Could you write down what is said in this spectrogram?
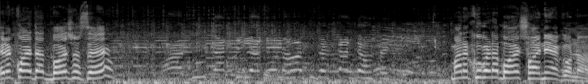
এটা কয় দাঁত বয়স আছে? মানে খুব একটা বয়স হয়নি এখনও।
